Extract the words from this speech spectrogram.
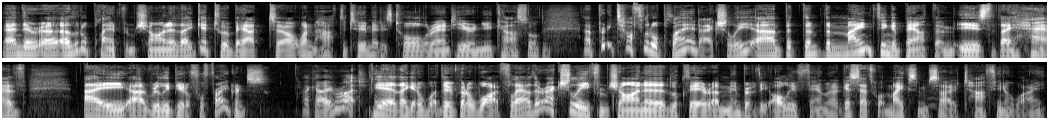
And they're a, little plant from China. They get to about uh, one and a half to two metres tall around here in Newcastle. A pretty tough little plant, actually. Uh, but the, the main thing about them is that they have a uh, really beautiful fragrance. Okay, right. Yeah, they get a they've got a white flower. They're actually from China. Look, they're a member of the olive family. I guess that's what makes them so tough in a way.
